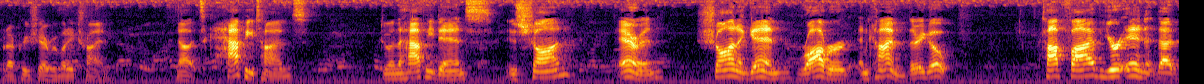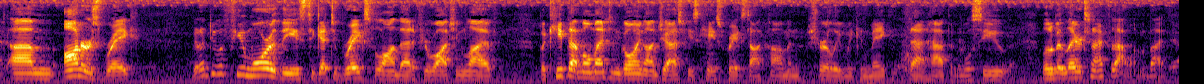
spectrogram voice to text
But I appreciate everybody trying. Now it's happy times. Doing the happy dance is Sean, Aaron, Sean again, Robert, and Kime. There you go. Top five, you're in that um, honors break. We're gonna do a few more of these to get to Breaksville on that if you're watching live. But keep that momentum going on jaspyscasebreaks.com, and surely we can make that happen. We'll see you a little bit later tonight for that one. Bye bye.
